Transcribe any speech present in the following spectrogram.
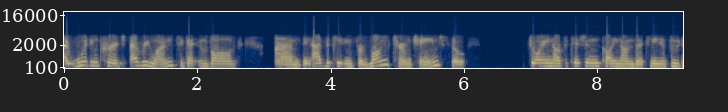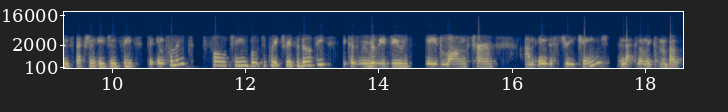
I would encourage everyone to get involved um, in advocating for long-term change. So join our petition calling on the Canadian Food Inspection Agency to implement full chain boat to plate traceability because we really do need long term um, industry change, and that can only come about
